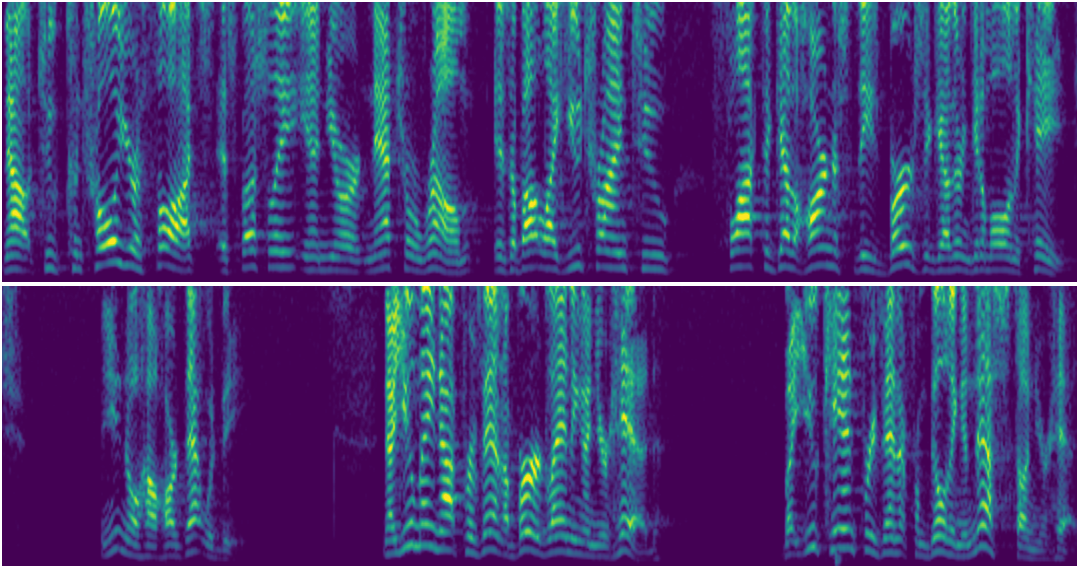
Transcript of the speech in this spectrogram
Now, to control your thoughts, especially in your natural realm, is about like you trying to flock together, harness these birds together, and get them all in a cage. And you know how hard that would be. Now, you may not prevent a bird landing on your head but you can prevent it from building a nest on your head.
